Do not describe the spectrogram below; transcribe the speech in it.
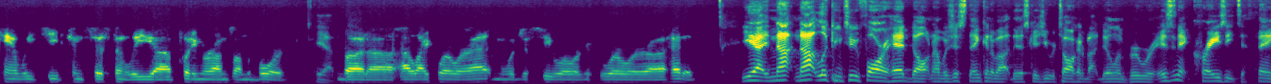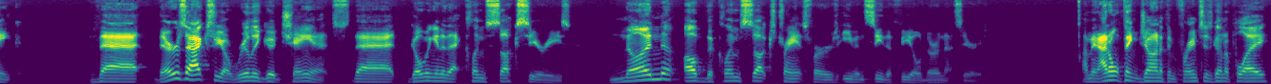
can we keep consistently uh, putting runs on the board? Yeah. But uh, I like where we're at, and we'll just see where we're where we're uh, headed. Yeah, not not looking too far ahead, Dalton. I was just thinking about this because you were talking about Dylan Brewer. Isn't it crazy to think that there's actually a really good chance that going into that Clem Sucks series, none of the Clem Sucks transfers even see the field during that series. I mean, I don't think Jonathan French is going to play.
